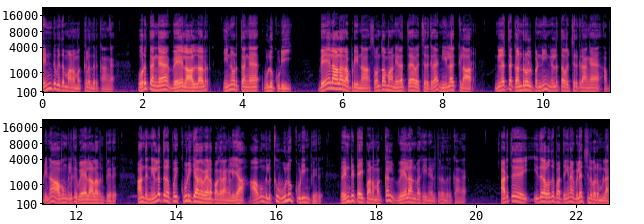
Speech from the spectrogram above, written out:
ரெண்டு விதமான மக்கள் இருந்திருக்காங்க. ஒருத்தங்க வேளாளர் இன்னொருத்தங்க உளுக்குடி வேளாளர் அப்படின்னா சொந்தமாக நிலத்தை வச்சுருக்கிற நிலக்கிளார் நிலத்தை கண்ட்ரோல் பண்ணி நிலத்தை வச்சுருக்கிறாங்க அப்படின்னா அவங்களுக்கு வேளாளர்னு பேர். அந்த நிலத்தில் போய் கூலிக்காக வேலை பார்க்குறாங்க இல்லையா? அவங்களுக்கு உளுக்குடின்னு பேர். ரெண்டு டைப்பான மக்கள் வேளாண் வகை நிலத்தில் இருந்திருக்காங்க. அடுத்து இதில் வந்து பார்த்திங்கன்னா விளைச்சல் வரும்ல.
